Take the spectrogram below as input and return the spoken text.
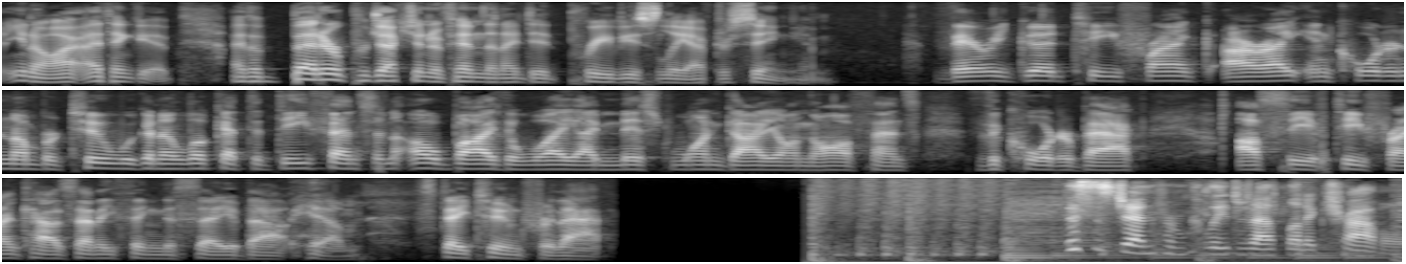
you know, I, I think it, I have a better projection of him than I did previously after seeing him. Very good, T. Frank. All right, in quarter number two, we're going to look at the defense. And oh, by the way, I missed one guy on the offense, the quarterback. I'll see if T. Frank has anything to say about him. Stay tuned for that. This is Jen from Collegiate Athletic Travel.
